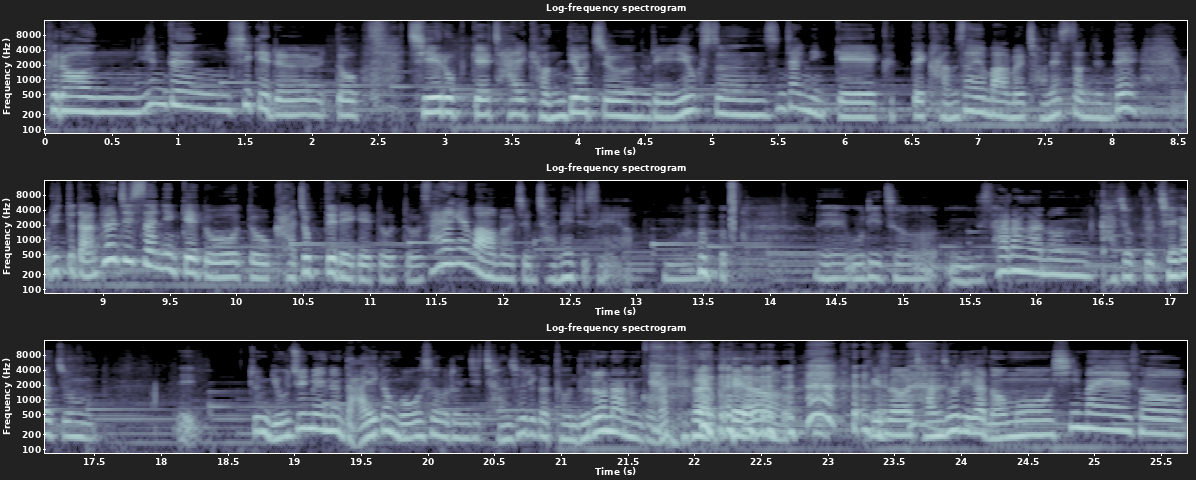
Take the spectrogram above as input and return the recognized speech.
그런 힘든 시기를 또 지혜롭게 잘 견뎌준 우리 이육순 순장님께 그때 감사의 마음을 전했었는데 우리 또 남편 지사님께도 또 가족들에게도 또 사랑의 마음을 좀 전해주세요. 음, 네, 우리 저 음, 사랑하는 가족들 제가 좀 네, 좀 요즘에는 나이가 먹어서 그런지 잔소리가 더 늘어나는 것 같더라고요. 그래서 잔소리가 너무 심해서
